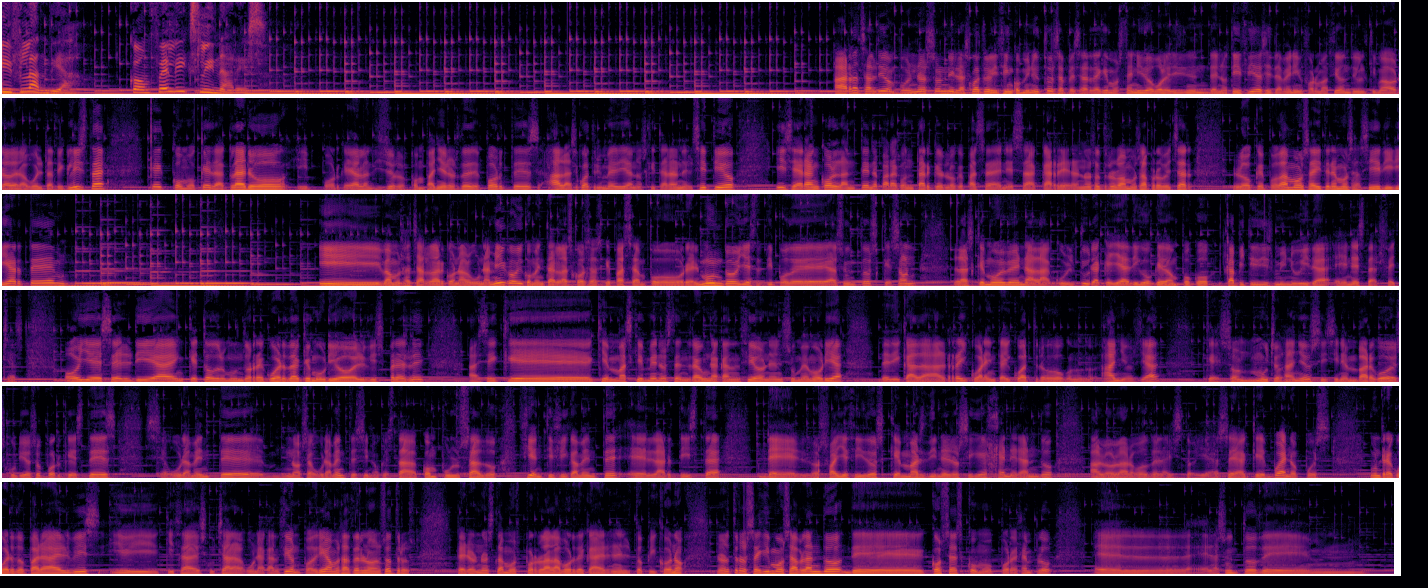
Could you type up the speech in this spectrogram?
Islandia, con Félix Linares. A Rachaldión, pues no son ni las 4 y 5 minutos, a pesar de que hemos tenido boletín de noticias y también información de última hora de la Vuelta Ciclista, que como queda claro, y porque ya lo han dicho los compañeros de deportes, a las 4 y media nos quitarán el sitio y se harán con la antena para contar qué es lo que pasa en esa carrera. Nosotros vamos a aprovechar lo que podamos, ahí tenemos a Sir Iriarte y vamos a charlar con algún amigo y comentar las cosas que pasan por el mundo y este tipo de asuntos que son las que mueven a la cultura que ya digo queda un poco capiti disminuida en estas fechas. Hoy es el día en que todo el mundo recuerda que murió Elvis Presley, así que quien más quien menos tendrá una canción en su memoria dedicada al rey 44 años ya que son muchos años y sin embargo es curioso porque este es seguramente, no seguramente, sino que está compulsado científicamente el artista de los fallecidos que más dinero sigue generando a lo largo de la historia. O sea que, bueno, pues un recuerdo para Elvis y quizá escuchar alguna canción. Podríamos hacerlo nosotros, pero no estamos por la labor de caer en el tópico, no. Nosotros seguimos hablando de cosas como, por ejemplo, el, el asunto de mm,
